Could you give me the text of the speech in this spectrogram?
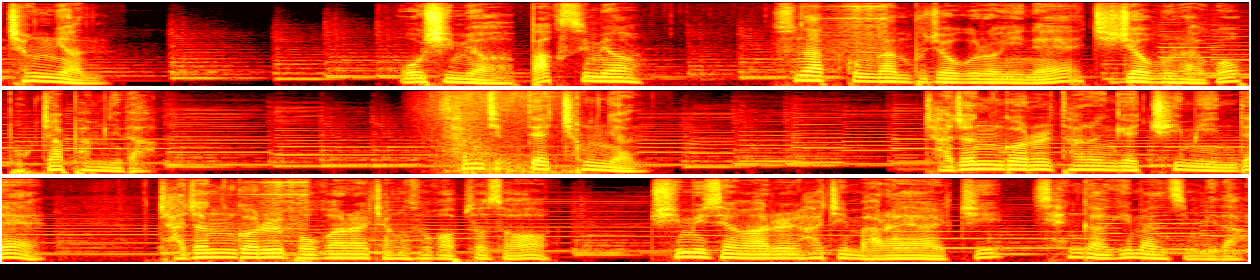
청년 옷이며 박스며 수납 공간 부족으로 인해 지저분하고 복잡합니다. 30대 청년 자전거를 타는 게 취미인데 자전거를 보관할 장소가 없어서 취미 생활을 하지 말아야 할지 생각이 많습니다.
